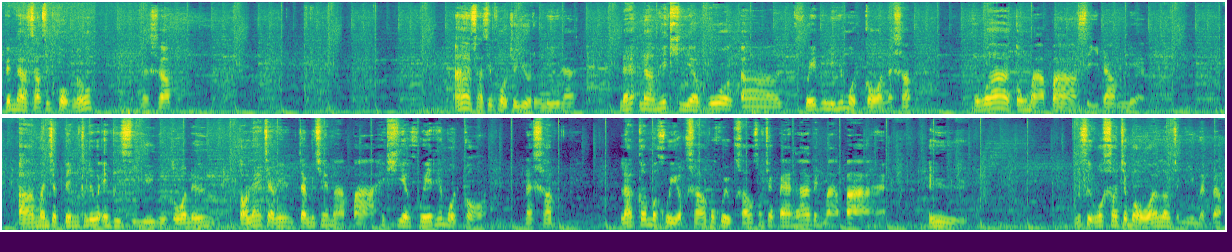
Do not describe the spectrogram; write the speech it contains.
เป็นด่าน36เนอะนะครับอ่า36 จะอยู่ตรงนี้นะ แนะนำให้เคลียร์พวกเอ่อเควสพวกนี้ให้หมดก่อนนะครับ เพราะว่าตรงหมาป่าสีดำเนี่ยอ่ามันจะเป็นเขาเรียกว่า NPC ยืนอยู่ตัวหนึ่งตอนแรกจะจะไม่ใช่หมาป่า ให้เคลียร์เควสให้หมดก่อนนะครับ แล้วก็มาคุยกับเขาพอคุยกับเขาเขาจะแปลงร่างเป็นหมาป่าฮะเออ รู้สึกว่าเขาจะบอกว่าเราจะมีเหมือนแบบ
